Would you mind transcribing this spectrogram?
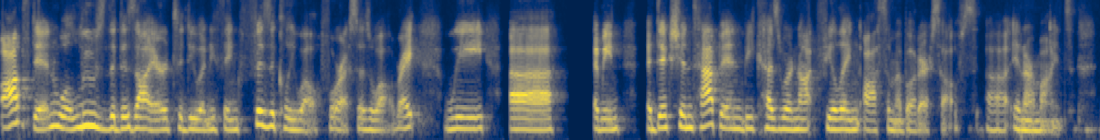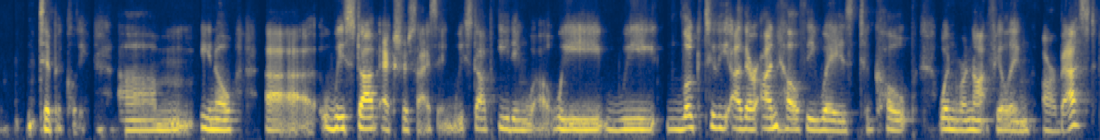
often will lose the desire to do anything physically well for us as well, right? We, uh, I mean, addictions happen because we're not feeling awesome about ourselves uh, in our minds typically um, you know uh, we stop exercising we stop eating well we we look to the other unhealthy ways to cope when we're not feeling our best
